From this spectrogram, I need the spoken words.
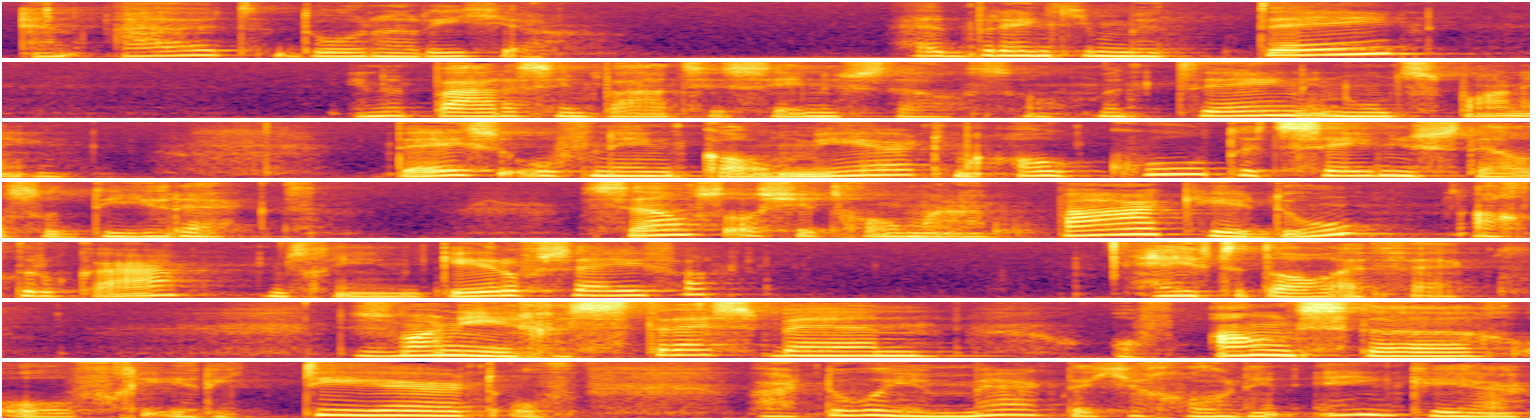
en uit door een rietje. Het brengt je meteen in het parasympathische zenuwstelsel. Meteen in ontspanning. Deze oefening kalmeert, maar ook koelt het zenuwstelsel direct. Zelfs als je het gewoon maar een paar keer doet, achter elkaar, misschien een keer of zeven, heeft het al effect. Dus wanneer je gestrest bent, of angstig, of geïrriteerd, of waardoor je merkt dat je gewoon in één keer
